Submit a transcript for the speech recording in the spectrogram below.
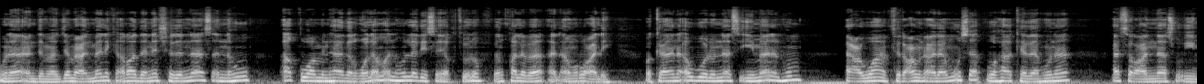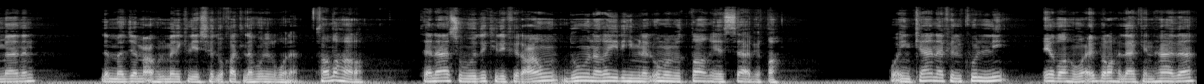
هنا عندما جمع الملك أراد أن يشهد الناس أنه أقوى من هذا الغلام وأنه الذي سيقتله فانقلب الأمر عليه. وكان أول الناس إيمانا هم أعوان فرعون على موسى وهكذا هنا أسرع الناس إيمانا لما جمعه الملك ليشهد قتله للغلام. فظهر تناسب ذكر فرعون دون غيره من الأمم الطاغية السابقة. وإن كان في الكل عظة وعبرة لكن هذا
